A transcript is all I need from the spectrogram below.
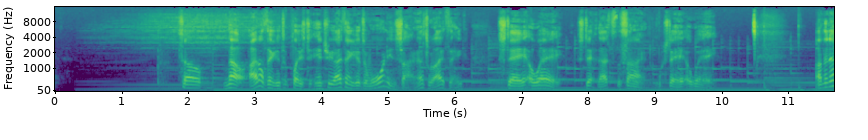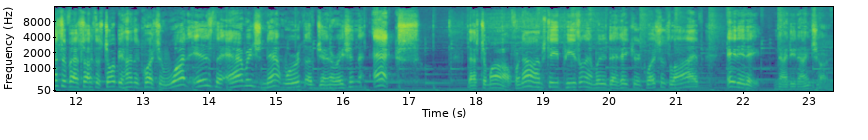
So, no, I don't think it's a place to entry. I think it's a warning sign. That's what I think. Stay away. Stay, that's the sign. Stay away. On the next Invest Talk, the story behind the question What is the average net worth of Generation X? That's tomorrow. For now, I'm Steve Peasley. And I'm ready to take your questions live. 888 99 Chart.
